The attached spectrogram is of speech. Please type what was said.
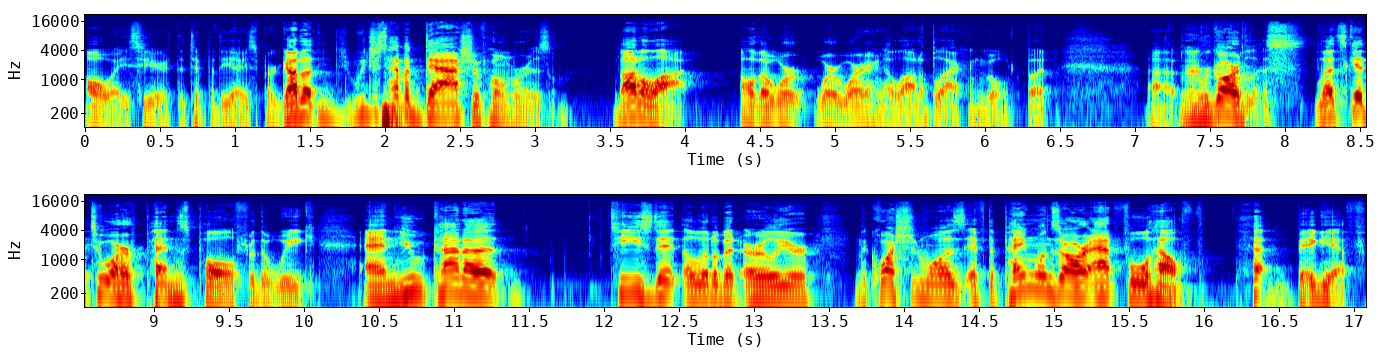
always here at the tip of the iceberg. Got to we just have a dash of homerism, not a lot. Although we're we're wearing a lot of black and gold, but uh, regardless, let's get to our pens poll for the week. And you kind of teased it a little bit earlier. And the question was if the Penguins are at full health, big if,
